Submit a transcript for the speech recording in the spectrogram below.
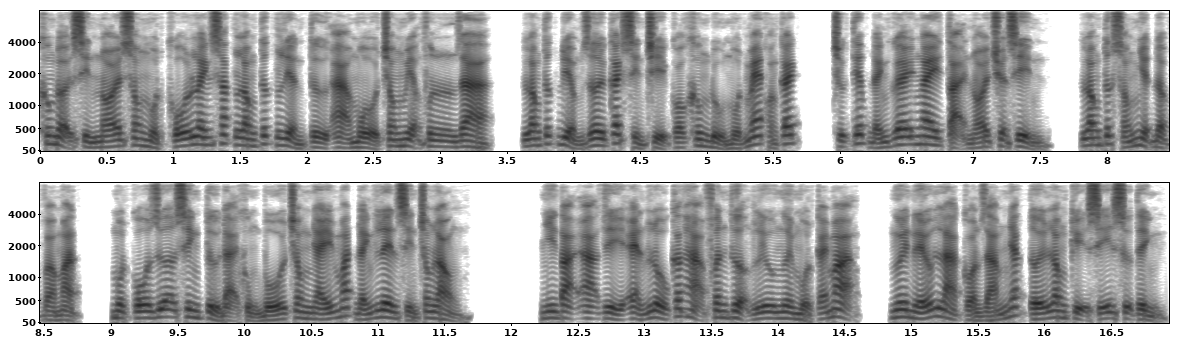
không đợi xin nói xong một cỗ lanh sắc long tức liền từ ả mộ trong miệng phun ra, long tức điểm rơi cách xỉn chỉ có không đủ một mét khoảng cách, trực tiếp đánh gãy ngay tại nói chuyện xỉn long tức sóng nhiệt đập vào mặt, một cỗ giữa sinh tử đại khủng bố trong nháy mắt đánh lên xỉn trong lòng. Nhìn tại ạ gì ẻn lộ các hạ phân thượng lưu ngươi một cái mạng, ngươi nếu là còn dám nhắc tới long kỵ sĩ sự tình,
